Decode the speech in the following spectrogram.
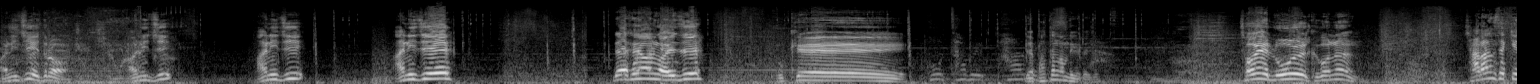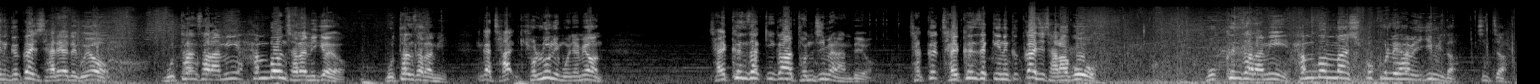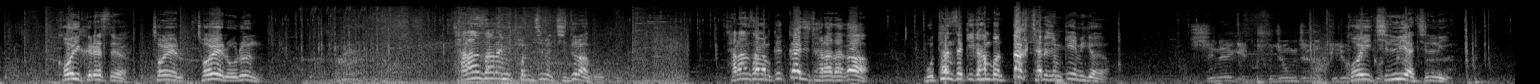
아니지 얘들아. 아니지? 아니지? 아니지? 내가 생각하는 거 아니지? 오케이. 내가 바탕 가면 되겠다 이제 저의 롤 그거는 잘한 새끼는 끝까지 잘해야 되고요. 못한 사람이 한 번 잘하면 이겨요. 못한 사람이. 그러니까 자, 결론이 뭐냐면 잘 큰 새끼가 던지면 안 돼요. 잘큰 새끼는 끝까지 잘하고 못 큰 사람이 한 번만 슈퍼플레이 하면 이깁니다. 진짜. 거의 그랬어요. 저의 저의 롤은 잘한 사람이 던지면 지더라고. 잘한 사람은 끝까지 잘하다가 못한 새끼가 한 번 딱 잘해주면 게임 이겨요. 신에게 추종자가 필요. 거의 진리야 진리.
